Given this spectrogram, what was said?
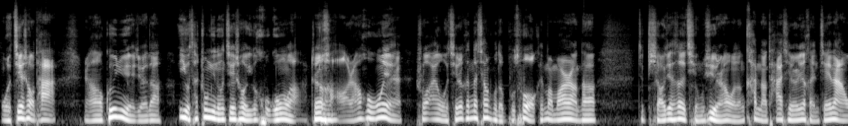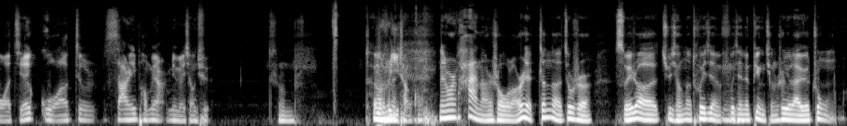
我接受他。”然后闺女也觉得：“哎呦，他终于能接受一个护工了，真好。然后护工也说：“哎，我其实跟他相处的不错，我可以慢慢让他就调节他的情绪，然后我能看到他其实也很接纳我，结果就是仨人一碰面，面面相觑，是，又是一场空。那会儿太难受了，而且真的就是随着剧情的推进，父亲的病情是越来越重了嘛。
